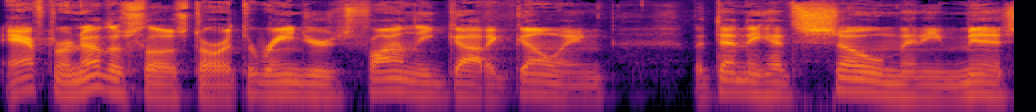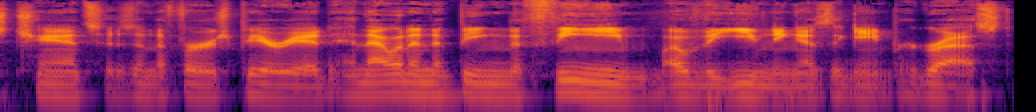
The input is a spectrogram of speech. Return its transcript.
after another slow start, the Rangers finally got it going, but then they had so many missed chances in the first period, and that would end up being the theme of the evening as the game progressed.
